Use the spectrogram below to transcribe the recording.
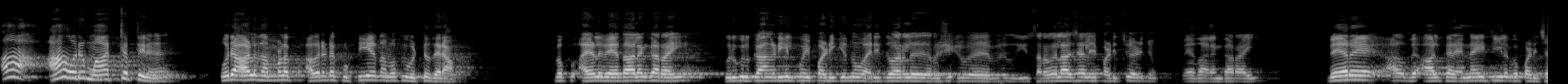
ആ ആ ഒരു മാറ്റത്തിന് ഒരാൾ നമ്മളെ അവരുടെ കുട്ടിയെ നമുക്ക് വിട്ടുതരാം. ഇപ്പൊ അയാൾ വേദാലങ്കറായി ഗുരുകുൽ കാങ്ങടിയിൽ പോയി പഠിക്കുന്നു ഹരിദ്വാറിൽ ഋഷി ഈ സർവകലാശാലയിൽ പഠിച്ചു കഴിഞ്ഞു വേദാലങ്കാറായി വേറെ ആൾക്കാർ എൻ ഐ ടിയിലൊക്കെ പഠിച്ച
